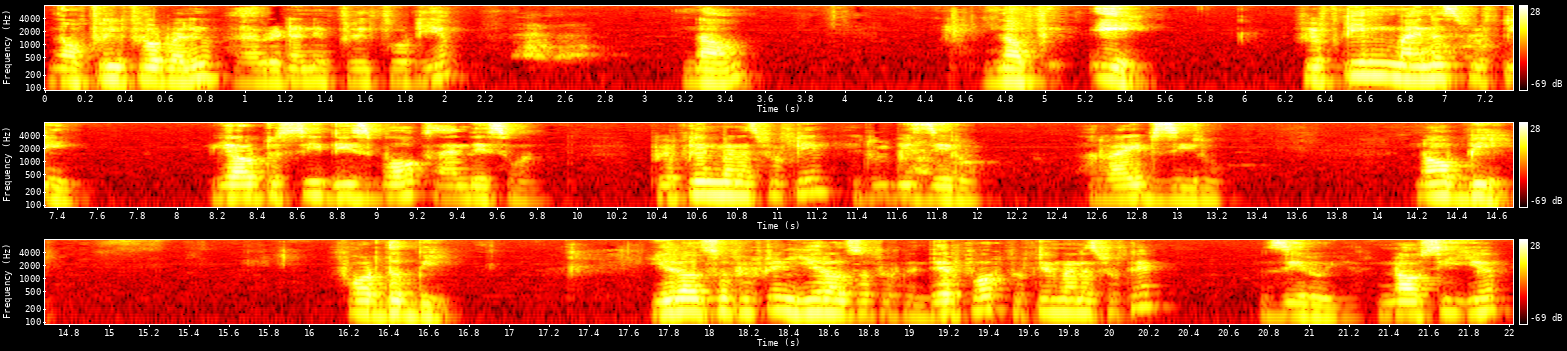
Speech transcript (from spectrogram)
now free float value. I have written a free float here now now a 15 minus 15 we have to see this box and this one. 15 minus 15 it will be 0 write 0 now b for the b. Here also 15 here also 15 therefore 15 minus 15 0 here. Now see here.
